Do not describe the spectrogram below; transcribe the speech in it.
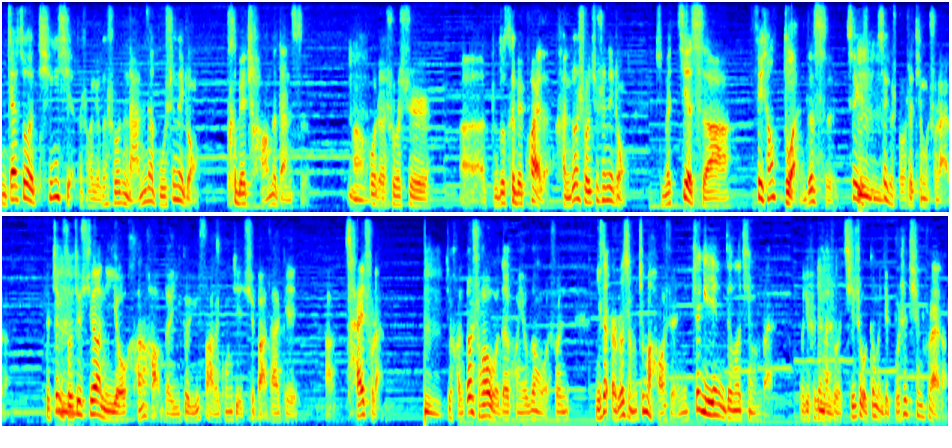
你在做听写的时候，有的时候难的不是那种特别长的单词啊，或者说是呃读的特别快的，很多时候就是那种什么介词啊非常短的词，这个这个时候是听不出来的。就这个时候就需要你有很好的一个语法的功底去把它给啊猜出来。嗯，就很多时候我的朋友问我说，你的耳朵怎么这么好使？你这个音你都能听出来？我就会跟他说，其实我根本就不是听出来的，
